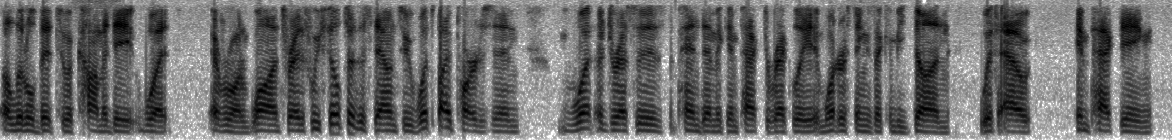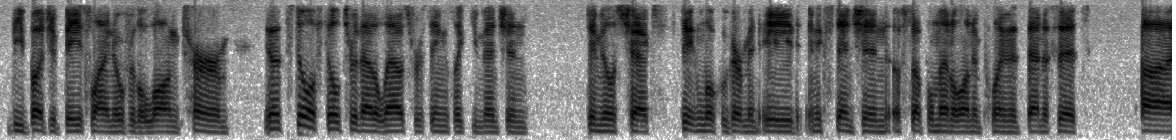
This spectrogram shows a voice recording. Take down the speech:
a little bit to accommodate what everyone wants, right? If we filter this down to what's bipartisan, what addresses the pandemic impact directly, and what are things that can be done without impacting the budget baseline over the long term, you know, it's still a filter that allows for things like you mentioned, stimulus checks, state and local government aid, an extension of supplemental unemployment benefits, uh,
